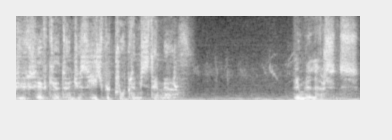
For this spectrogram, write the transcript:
Büyük sevkiyat öncesi hiçbir problem istemiyorum. Emredersiniz.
